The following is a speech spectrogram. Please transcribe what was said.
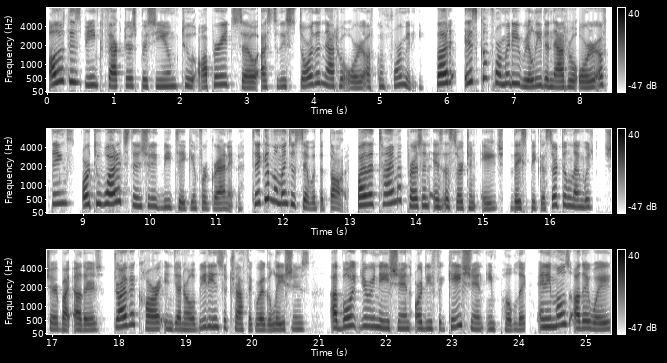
All of these being factors presumed to operate so as to distort the natural order of conformity. But is conformity really the natural order of things, or to what extent should it be taken for granted? Take a moment to sit with the thought. By the time a person is a certain age, they speak a certain language shared by others, drive a car in general obedience to traffic regulations, avoid urination or defecation in public, and in most other ways,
